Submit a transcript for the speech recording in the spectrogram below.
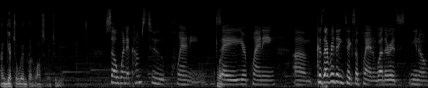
and get to where God wants me to be. So, when it comes to planning, right. say you're planning, because um, everything takes a plan, whether it's you know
